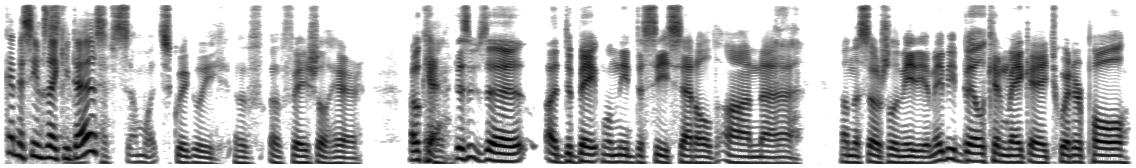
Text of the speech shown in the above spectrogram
Kind of seems like he does. Have somewhat squiggly of, of facial hair. Okay, Yeah. this is a, a debate we'll need to see settled on uh, on the social media. Maybe Bill can make a Twitter poll.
